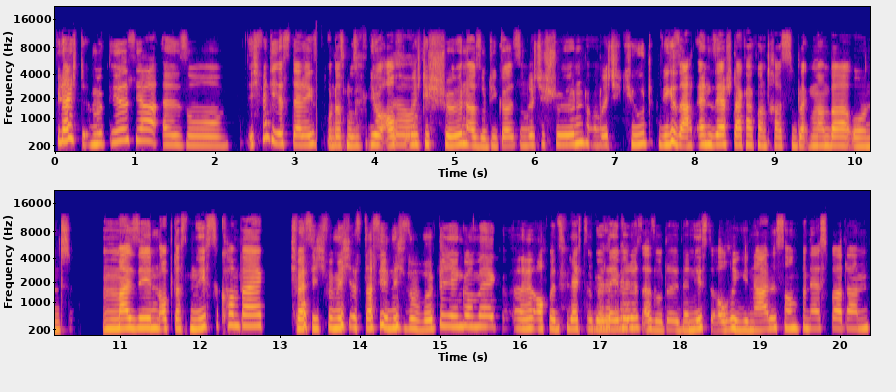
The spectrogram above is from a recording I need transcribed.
Vielleicht mögt ihr es ja, also ich finde die Aesthetics und das Musikvideo auch ja. richtig schön. Also die Girls sind richtig schön und richtig cute. Wie gesagt, ein sehr starker Kontrast zu Black Mamba und mal sehen, ob das nächste Comeback. Ich weiß nicht, für mich ist das hier nicht so wirklich ein Comeback, äh, auch wenn es vielleicht so gelabelt ist. Also der, der, nächste originale Song von Espa dann.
